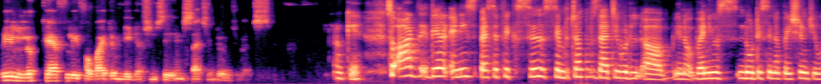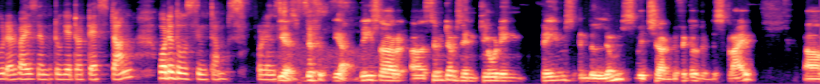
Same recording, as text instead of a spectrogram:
really look carefully for vitamin D deficiency in such individuals. Okay. So, are there any specific symptoms that you would, uh, you know, when you notice in a patient, you would advise them to get a test done? What are those symptoms, for instance? Yes. yeah. These are uh, symptoms including pains in the limbs, which are difficult to describe, uh,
